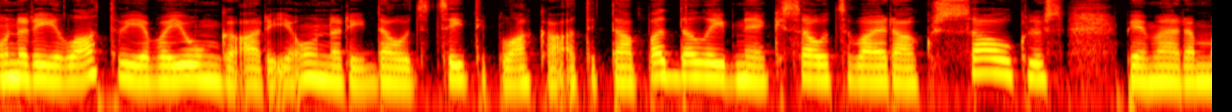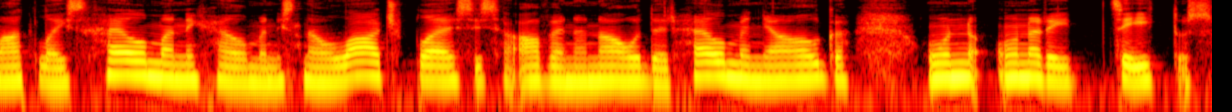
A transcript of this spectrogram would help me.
un arī Latvija vai Ungārija, un arī daudz citi plakāti. Tāpat dalībnieki sauca vairākus saukļus, piemēram, Atlais Helmani, Helmanis nav lāču plēsis, Avena nauda ir Helmeņa alga, un, un arī citus.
